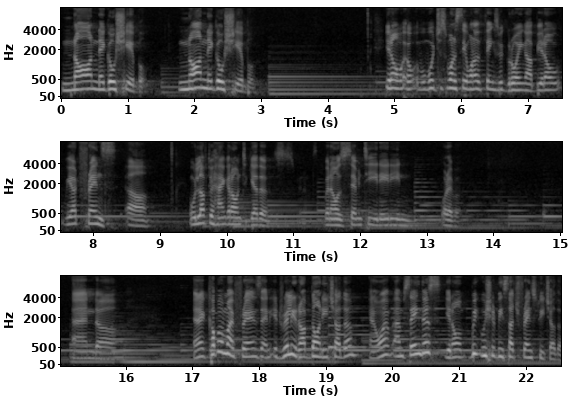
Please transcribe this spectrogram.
non negotiable. Non negotiable. You know, we just want to say one of the things we're growing up, you know, we had friends. Uh, we love to hang around together. When I was 17, 18, whatever. And, uh, and a couple of my friends, and it really rubbed on each other. And I'm saying this, you know, we, we should be such friends to each other.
